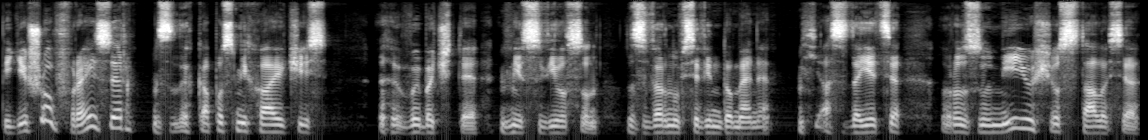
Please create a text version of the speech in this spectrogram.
Підійшов Фрейзер, злегка посміхаючись. Вибачте, міс Вілсон, звернувся він до мене. Я, здається, розумію, що сталося.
